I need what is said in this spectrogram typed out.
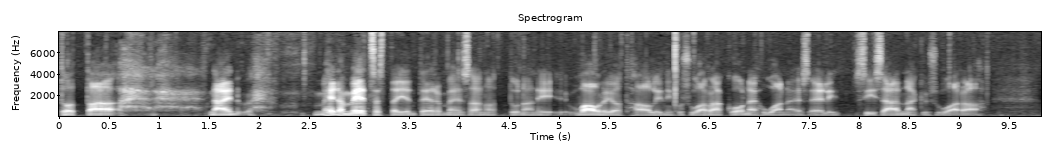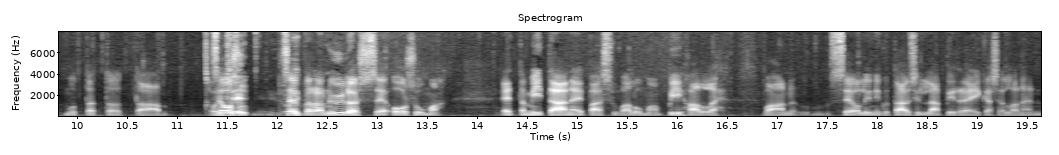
tota, näin meidän metsästäjien termeen sanottuna, niin vauriothan oli niin kuin suoraan konehuoneeseen, eli sisään näky suoraan. Mutta tota, se osui se, sen verran ylös se osuma, että mitään ei päässyt valumaan pihalle, vaan se oli niin kuin täysin läpireikä, sellainen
